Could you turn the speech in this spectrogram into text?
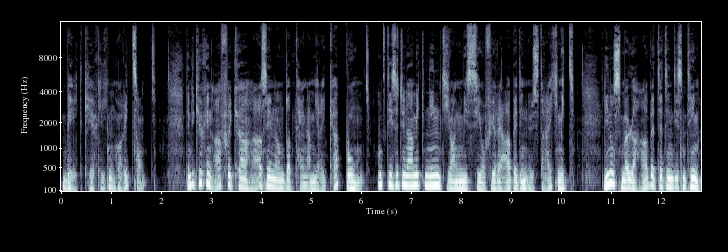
weltkirchlichen Horizont. Denn die Kirche in Afrika, Asien und Lateinamerika boomt. Und diese Dynamik nimmt Young Missio für ihre Arbeit in Österreich mit. Linus Möller arbeitet in diesem Team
